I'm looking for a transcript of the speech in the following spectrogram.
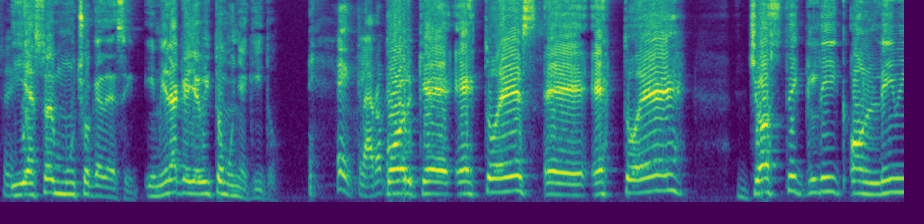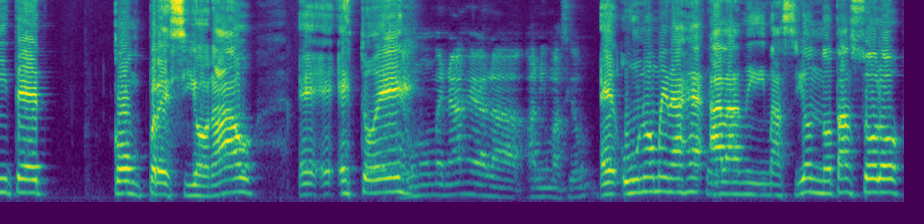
Sí. Y eso es mucho que decir. Y mira que yo he visto muñequitos. claro que sí. Porque esto es, eh, esto es Justice League Unlimited compresionado. Eh, eh, esto es Un homenaje a la animación. eh, un homenaje a la animación, no tan solo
